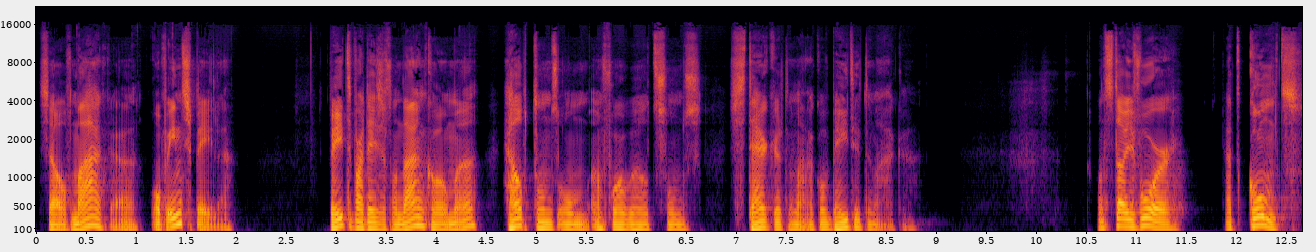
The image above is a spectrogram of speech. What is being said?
zelf maken op inspelen. Weten waar deze vandaan komen helpt ons om een voorbeeld soms sterker te maken of beter te maken. Want stel je voor, het komt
